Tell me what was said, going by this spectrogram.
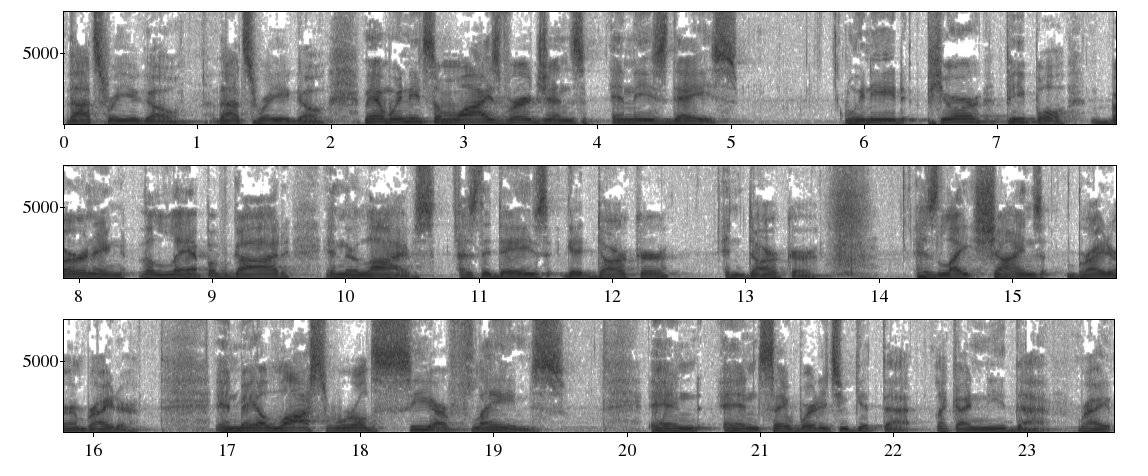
That's where you go. That's where you go. Man, we need some wise virgins in these days. We need pure people burning the lamp of God in their lives. As the days get darker and darker. His light shines brighter and brighter. And may a lost world see our flames and, and say, Where did you get that? Like, I need that, right?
